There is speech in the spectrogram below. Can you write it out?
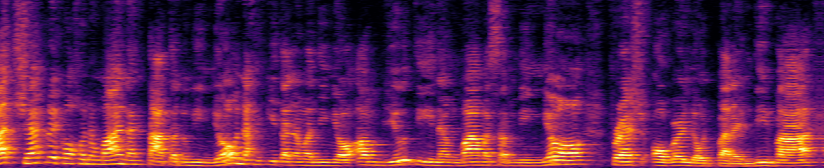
At syempre kung ako naman ang tatanungin nyo, nakikita naman ninyo ang beauty ng Mama Sam ninyo. Fresh overload pa rin, di ba?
